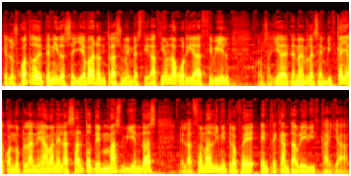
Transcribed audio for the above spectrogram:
que los cuatro detenidos se llevaron. Tras una investigación, la Guardia Civil conseguía detenerles en Vizcaya cuando planeaban el asalto de más viviendas en la zona limítrofe entre Cantabria y Vizcaya.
